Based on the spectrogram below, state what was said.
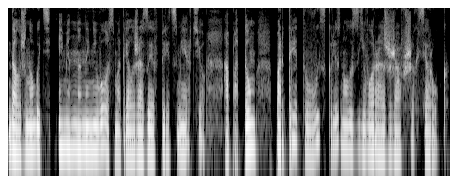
Должно быть, именно на него смотрел Жозеф перед смертью, а потом портрет выскользнул из его разжавшихся рук.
